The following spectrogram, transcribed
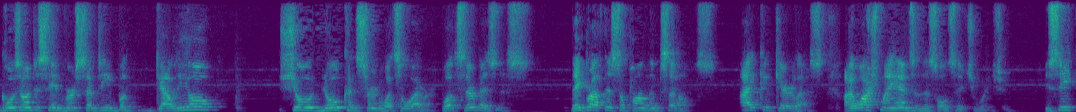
goes on to say in verse 17, but Gallio showed no concern whatsoever. Well, it's their business. They brought this upon themselves. I could care less. I wash my hands of this whole situation. You see,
